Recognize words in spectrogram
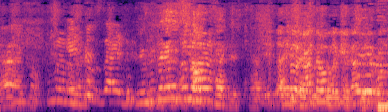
হ্যাঁ একদম। ইউনিটে সব থাকে। দিয়ে বন্ধ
